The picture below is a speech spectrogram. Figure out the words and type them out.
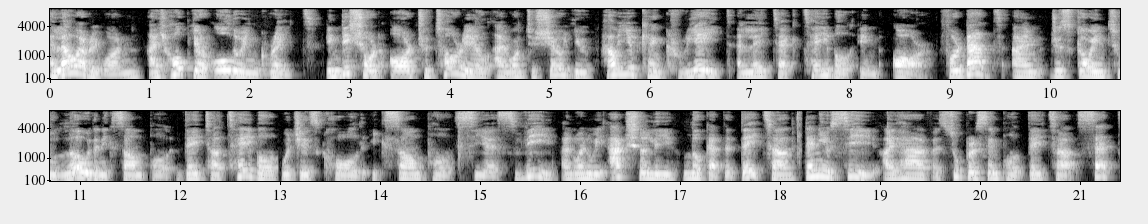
Hello everyone, I hope you're all doing great. In this short R tutorial I want to show you how you can create a LaTeX table in R. For that I'm just going to load an example data table which is called example CSV and when we actually look at the data then you see I have a super simple data set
